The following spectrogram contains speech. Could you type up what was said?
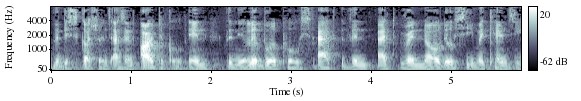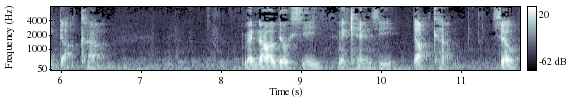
the discussions as an article in the neoliberal post at the at RenaldoCMckenzie.com. RenaldoCMckenzie.com. So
